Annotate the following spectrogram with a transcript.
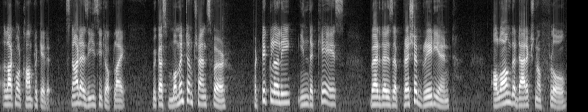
a lot more complicated it is not as easy to apply because momentum transfer particularly in the case where there is a pressure gradient along the direction of flow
